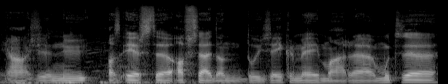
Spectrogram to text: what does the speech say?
Ja, als je nu als eerste afsluit, dan doe je zeker mee. Maar we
